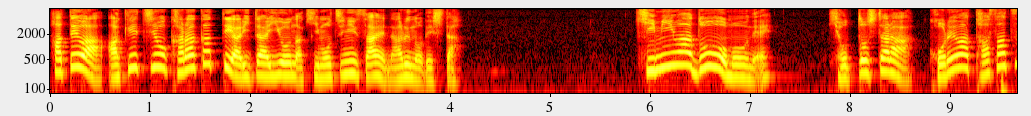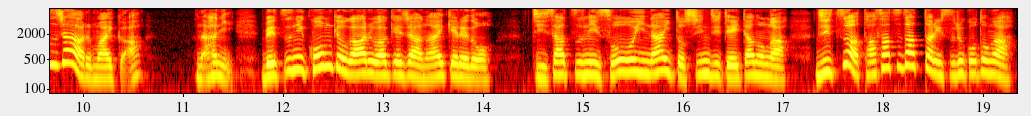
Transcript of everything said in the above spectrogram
果ては明智をからかってやりたいような気持ちにさえなるのでした。君はどう思うね？ひょっとしたら、これは他殺じゃあるまいか？何？別に根拠があるわけじゃないけれど、自殺に相違ないと信じていたのが、実は他殺だったりすることが、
